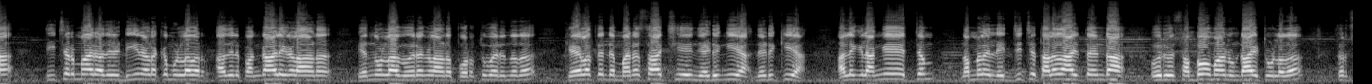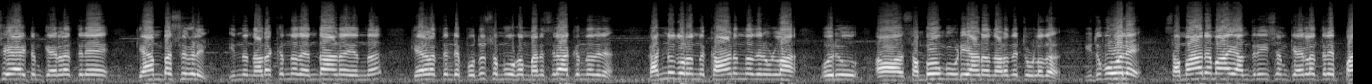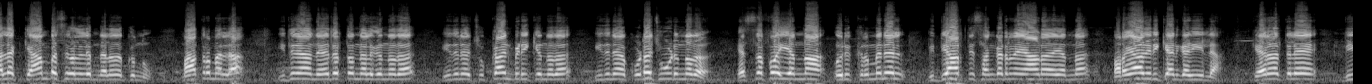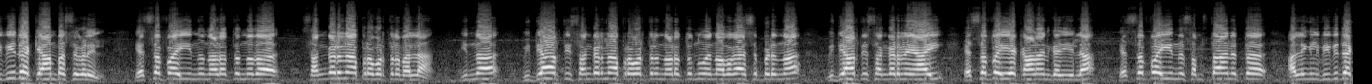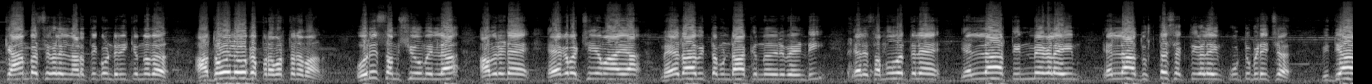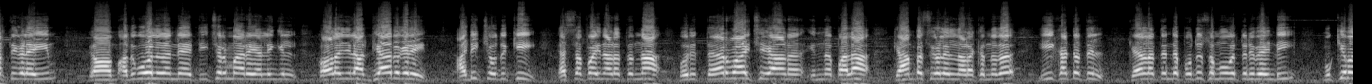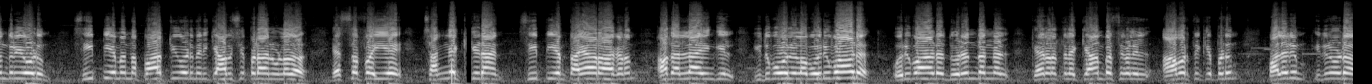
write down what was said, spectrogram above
ടീച്ചർമാർ അതിൽ ഡീൻ അടക്കമുള്ളവർ അതിൽ പങ്കാളികളാണ് എന്നുള്ള വിവരങ്ങളാണ് പുറത്തു വരുന്നത്. കേരളത്തിന്റെ മനസാക്ഷിയെ ഞെടുങ്ങിയ ഞെടുക്കിയ അല്ലെങ്കിൽ അങ്ങേയറ്റം നമ്മളെ ലജ്ജിച്ച് തല താഴ്ത്തേണ്ട ഒരു സംഭവമാണ് ഉണ്ടായിട്ടുള്ളത്. തീർച്ചയായിട്ടും കേരളത്തിലെ ക്യാമ്പസുകളിൽ ഇന്ന് നടക്കുന്നത് എന്താണ് എന്ന് കേരളത്തിന്റെ പൊതുസമൂഹം മനസ്സിലാക്കുന്നതിന് കണ്ണു തുറന്ന് കാണുന്നതിനുള്ള ഒരു സംഭവം കൂടിയാണ് നടന്നിട്ടുള്ളത്. ഇതുപോലെ സമാനമായ അന്തരീക്ഷം കേരളത്തിലെ പല ക്യാമ്പസുകളിലും നിലനിൽക്കുന്നു. മാത്രമല്ല ഇതിന് നേതൃത്വം നൽകുന്നത് ഇതിന് ചുക്കാൻ പിടിക്കുന്നത് ഇതിന് കുട ചൂടുന്നത് എസ് എഫ് ഐ എന്ന ഒരു ക്രിമിനൽ വിദ്യാർത്ഥി സംഘടനയാണ് എന്ന് പറയാതിരിക്കാൻ കഴിയില്ല. കേരളത്തിലെ വിവിധ ക്യാമ്പസുകളിൽ എസ് എഫ് ഐ ഇന്ന് നടത്തുന്നത് സംഘടനാ പ്രവർത്തനമല്ല. ഇന്ന് വിദ്യാർത്ഥി സംഘടനാ പ്രവർത്തനം നടത്തുന്നു എന്ന് അവകാശപ്പെടുന്ന വിദ്യാർത്ഥി സംഘടനയായി എസ് എഫ് ഐയെ കാണാൻ കഴിയില്ല. എസ് എഫ് ഐ ഇന്ന് സംസ്ഥാനത്ത് അല്ലെങ്കിൽ വിവിധ ക്യാമ്പസുകളിൽ നടത്തിക്കൊണ്ടിരിക്കുന്നത് അധോലോക പ്രവർത്തനമാണ്. ഒരു സംശയവുമില്ല അവരുടെ ഏകപക്ഷീയമായ മേധാവിത്വം ഉണ്ടാക്കുന്നതിന് വേണ്ടി സമൂഹത്തിലെ എല്ലാ തിന്മകളെയും എല്ലാ ദുഷ്ടശക്തികളെയും കൂട്ടുപിടിച്ച് വിദ്യാർത്ഥികളെയും അതുപോലെ തന്നെ ടീച്ചർമാരെ അല്ലെങ്കിൽ കോളേജിലെ അധ്യാപകരെ അടിച്ചൊതുക്കി എസ് എഫ് ഐ നടത്തുന്ന ഒരു തേർവാഴ്ചയാണ് ഇന്ന് പല ക്യാമ്പസുകളിൽ നടക്കുന്നത്. ഈ ഘട്ടത്തിൽ കേരളത്തിന്റെ പൊതുസമൂഹത്തിനു വേണ്ടി മുഖ്യമന്ത്രിയോടും സി പി എം എന്ന പാർട്ടിയോടും എനിക്ക് ആവശ്യപ്പെടാനുള്ളത് എസ് എഫ് ഐയെ ചങ്ങക്കിടാൻ സി പി എം തയ്യാറാകണം. അതല്ല എങ്കിൽ ഇതുപോലുള്ള ഒരുപാട് ഒരുപാട് ദുരന്തങ്ങൾ കേരളത്തിലെ ക്യാമ്പസുകളിൽ ആവർത്തിക്കപ്പെടും. പലരും ഇതിനോട്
